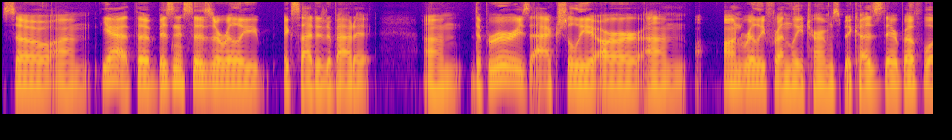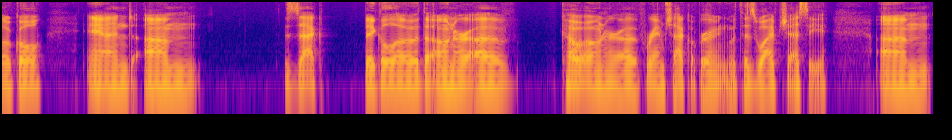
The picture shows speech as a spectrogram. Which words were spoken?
So, um, yeah, the businesses are really excited about it. Um, the breweries actually are um, on really friendly terms because they're both local. And um, Zach Bigelow, the owner of, co owner of Ramshackle Brewing with his wife, Jessie, um,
